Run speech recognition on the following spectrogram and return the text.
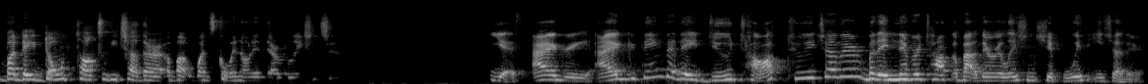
but they don't talk to each other about what's going on in their relationship Yes, I agree. I think that they do talk to each other, but they never talk about their relationship with each other.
